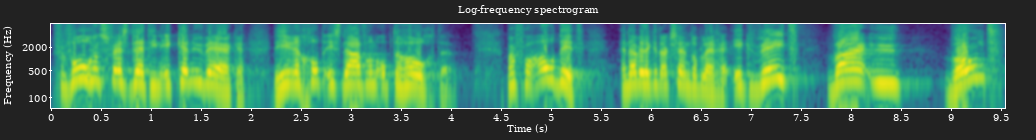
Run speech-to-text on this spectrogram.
Vervolgens vers 13, ik ken uw werken. De Heere God is daarvan op de hoogte. Maar vooral dit, en daar wil ik het accent op leggen. Ik weet waar u woont,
